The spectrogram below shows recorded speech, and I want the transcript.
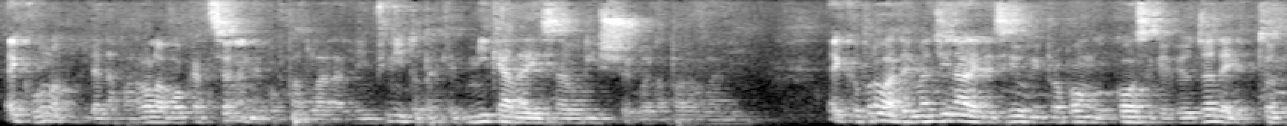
ecco, uno della parola vocazione ne può parlare all'infinito perché mica la esaurisce quella parola lì. Ecco, provate a immaginare che se io vi propongo cose che vi ho già detto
